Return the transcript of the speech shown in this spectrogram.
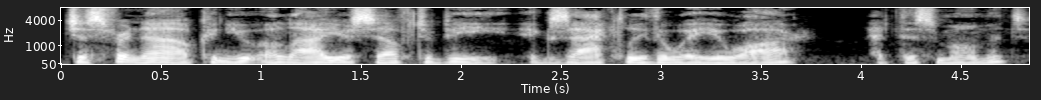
just for now, can you allow yourself to be exactly the way you are at this moment?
